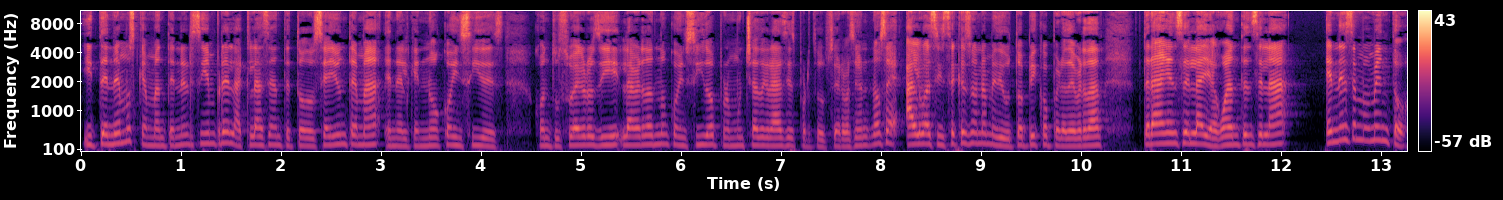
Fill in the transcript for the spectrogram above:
y tenemos que mantener siempre la clase ante todo. Si hay un tema en el que no coincides con tus suegros, y la verdad no coincido, pero muchas gracias por tu observación. No sé, algo así, sé que suena medio utópico, pero de verdad tráguensela y aguántensela en ese momento.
